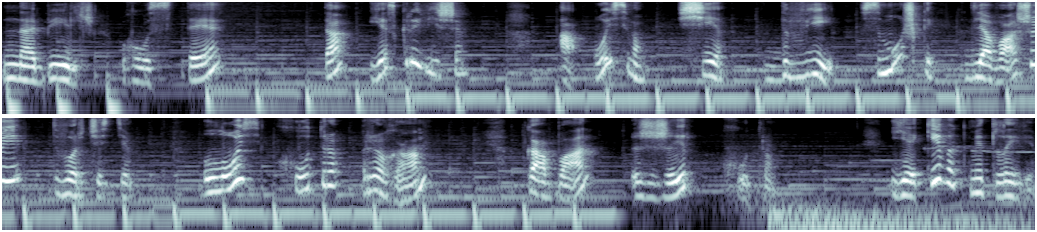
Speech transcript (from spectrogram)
на більш густе та яскравіше. А ось вам ще дві смужки для вашої творчості. Лось хутро рогам, кабан жир хутром. Які ви кмітливі!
